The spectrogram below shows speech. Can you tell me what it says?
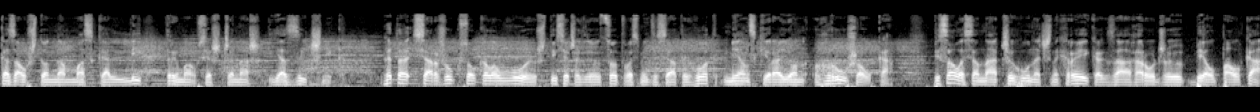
Казаў, што на маскаллі трымаўся яшчэ наш язычнік. Гэта сяржук сокалаў вою ж 1980 год менскі раён грушаўка. Пісалася на чыгуначных рэйках за агароджаю белпалка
